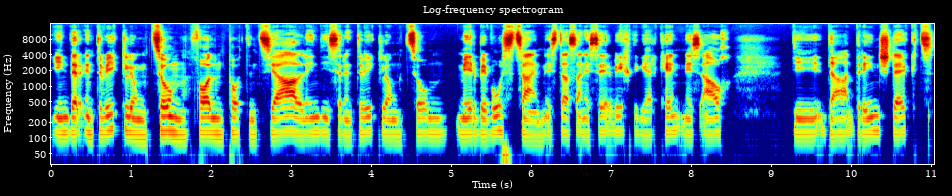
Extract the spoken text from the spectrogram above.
in der Entwicklung zum vollen Potenzial, in dieser Entwicklung zum mehr Bewusstsein, ist das eine sehr wichtige Erkenntnis auch, die da drin steckt,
